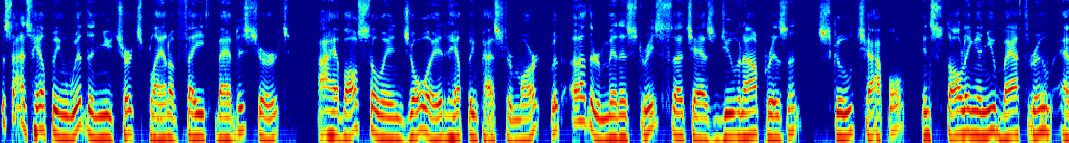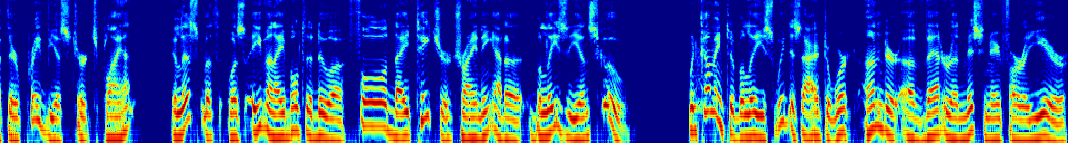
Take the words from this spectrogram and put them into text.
Besides helping with the new church plan of Faith Baptist Church, I have also enjoyed helping Pastor Mark with other ministries such as juvenile prison, school chapel, installing a new bathroom at their previous church plant. Elizabeth was even able to do a full day teacher training at a Belizean school. When coming to Belize, we desired to work under a veteran missionary for a year,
